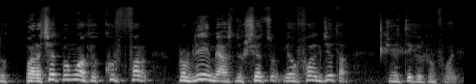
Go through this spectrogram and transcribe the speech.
nuk paraqet për mua kjo kurrfarë problemi as nuk shqetëso, jua fal të gjitha, që nëse ti kërkon falje.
